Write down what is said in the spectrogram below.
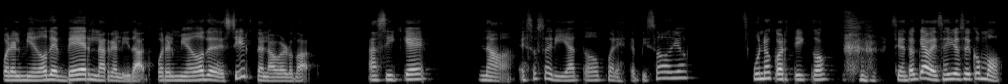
por el miedo de ver la realidad, por el miedo de decirte la verdad. Así que, nada, eso sería todo por este episodio uno cortico. Siento que a veces yo soy como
